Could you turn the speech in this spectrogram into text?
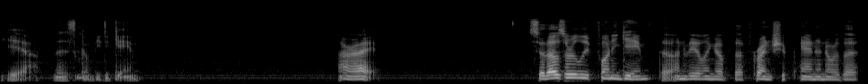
Yeah, this is gonna be the game. Alright. So that was a really funny game, the unveiling of the Friendship Cannon, or the,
